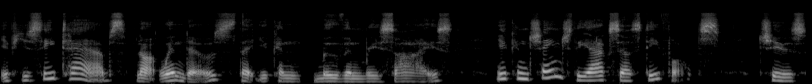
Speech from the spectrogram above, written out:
If you see tabs, not windows, that you can move and resize, you can change the access defaults. Choose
